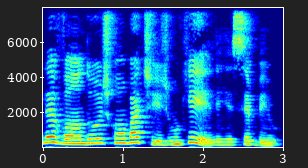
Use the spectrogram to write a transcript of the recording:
levando-os com o batismo que ele recebeu.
